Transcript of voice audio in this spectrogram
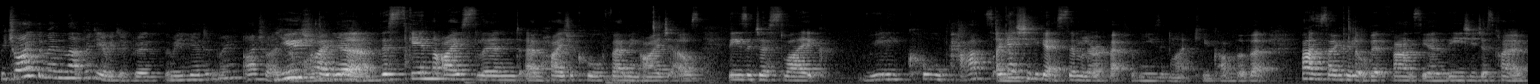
We tried them in that video we did with Amelia, didn't we? I tried. You one. tried yeah. them. The Skyn Iceland um, Hydrocool Firming Eye Gels. These are just like really cool pads. I guess you could get a similar effect from using like cucumber, but fancy something a little bit fancier. These you just kind of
